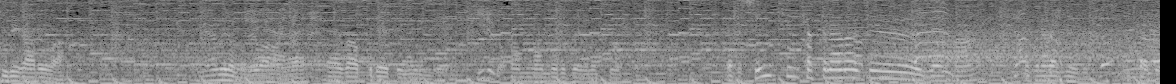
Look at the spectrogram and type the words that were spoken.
キレがあるわ南のもねライブアップデートいいんでバンバンドルで動きますやっぱ身長170前半170以下で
